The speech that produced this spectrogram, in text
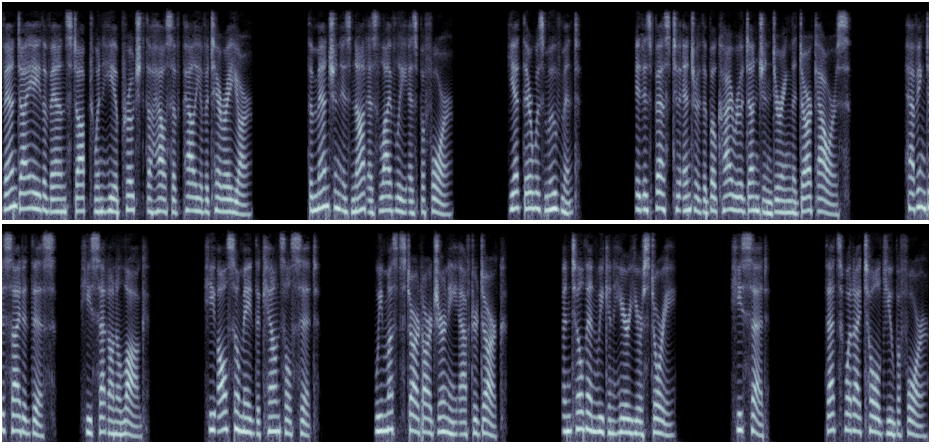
Vandiyathevan stopped when he approached the house of Palyavatarayar. The mansion is not as lively as before. Yet there was movement. It is best to enter the Bokiru dungeon during the dark hours. Having decided this, he sat on a log. He also made the council sit. We must start our journey after dark. Until then we can hear your story. He said. That's what I told you before.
